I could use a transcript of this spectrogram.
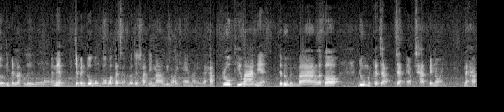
ส่วนนี้เป็นหลักเลย อันเนี้ยจะเป็นตัวบ่งบอกว่ากระจับเราจะชัดได้มากหรือน้อยแค่ไหนนะครับรูปที่วาดเนี่ยจะดูเหมือนบาง แล้วก็ดูเหมือนกระจับจะแอบชัดไปหน่อยนะครับ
